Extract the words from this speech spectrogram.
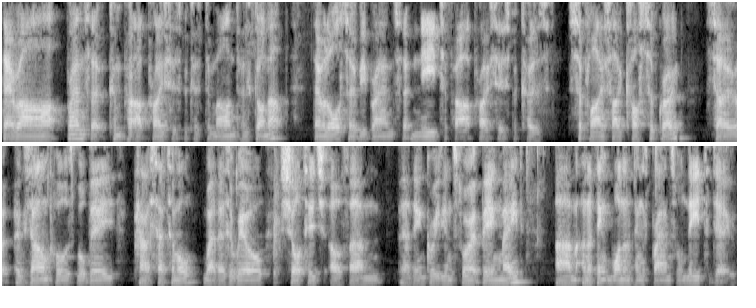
there are brands that can put up prices because demand has gone up. there will also be brands that need to put up prices because supply side costs have grown. So examples will be paracetamol, where there's a real shortage of um, uh, the ingredients for it being made. Um, and I think one of the things brands will need to do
